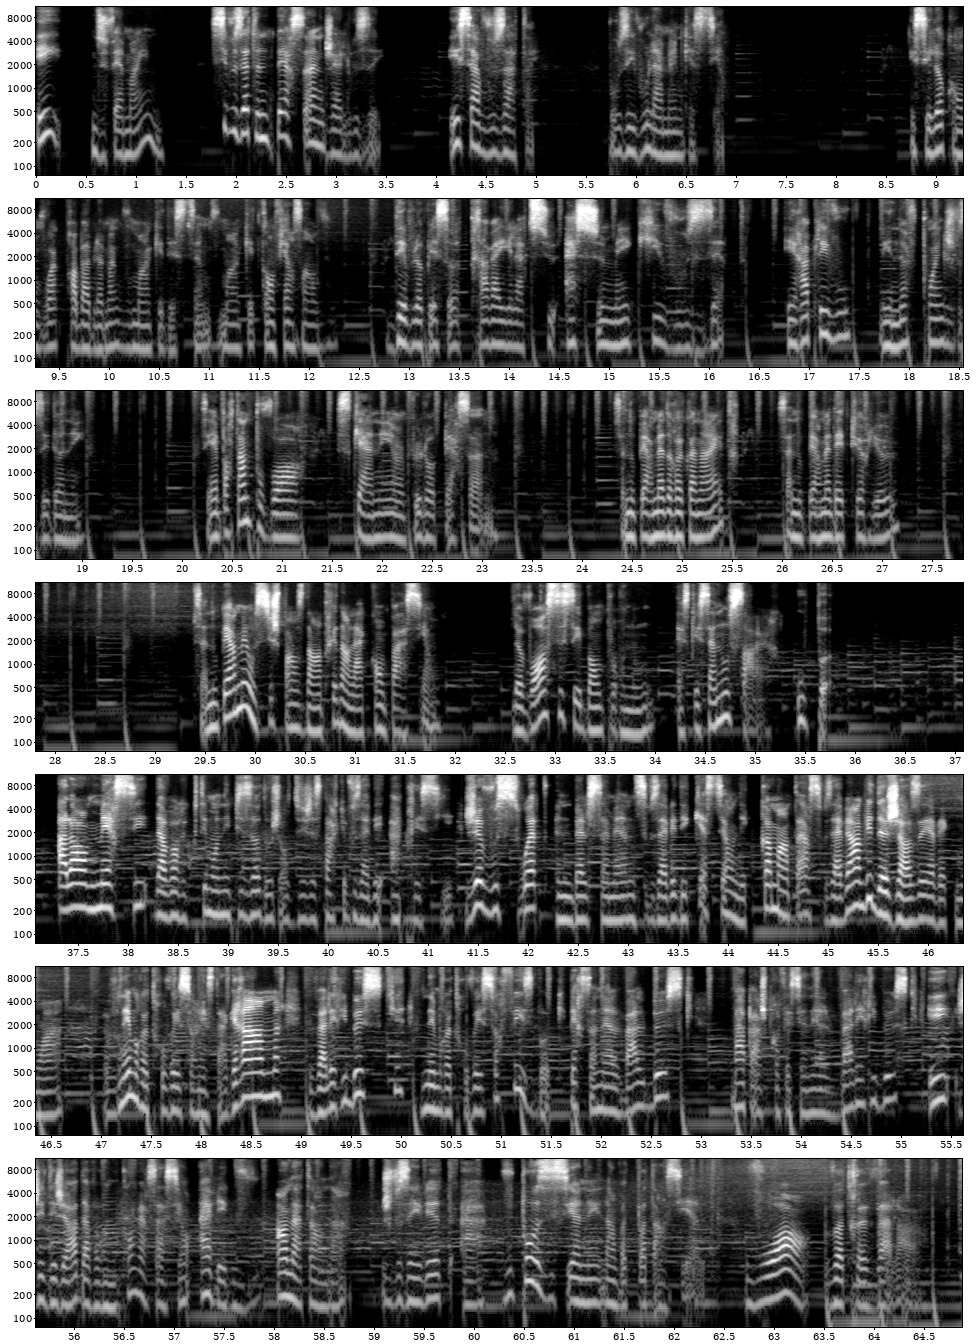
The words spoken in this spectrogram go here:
Et du fait même, si vous êtes une personne jalousée et ça vous atteint, posez-vous la même question. Et c'est là qu'on voit que probablement que vous manquez d'estime, vous manquez de confiance en vous. Développez ça, travaillez là-dessus, assumez qui vous êtes. Et rappelez-vous les neuf points que je vous ai donnés. C'est important de pouvoir scanner un peu l'autre personne. Ça nous permet de reconnaître, ça nous permet d'être curieux. Ça nous permet aussi, je pense, d'entrer dans la compassion, de voir si c'est bon pour nous, est-ce que ça nous sert ou pas. Alors, merci d'avoir écouté mon épisode aujourd'hui. J'espère que vous avez apprécié. Je vous souhaite une belle semaine. Si vous avez des questions, des commentaires, si vous avez envie de jaser avec moi, venez me retrouver sur Instagram, Valérie Busque. Venez me retrouver sur Facebook, personnel Val Busque, ma page professionnelle Valérie Busque. Et j'ai déjà hâte d'avoir une conversation avec vous. En attendant, je vous invite à vous positionner dans votre potentiel, voir votre valeur,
